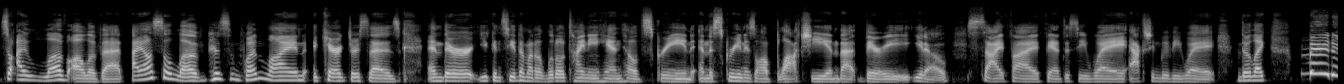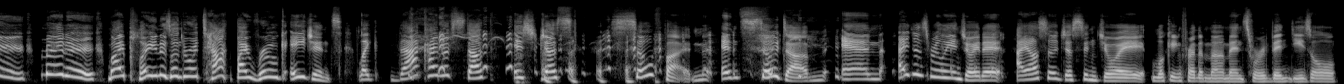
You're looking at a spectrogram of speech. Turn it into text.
So I love all of that. I also love there's one line a character says, and there you can see them on a little tiny handheld screen, and the screen is all blotchy in that very, you know, sci-fi fantasy way, action movie way. And they're like, Mayday, Mayday, my plane is under attack by rogue agents. Like that kind of stuff is just so fun and so dumb. And I just really enjoyed it. I also just enjoy looking for the moments where Vin Diesel,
